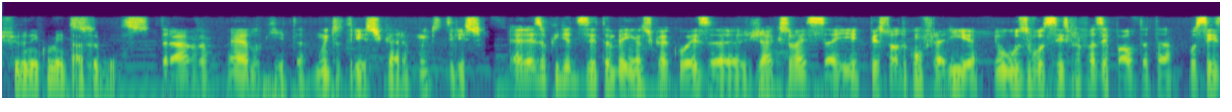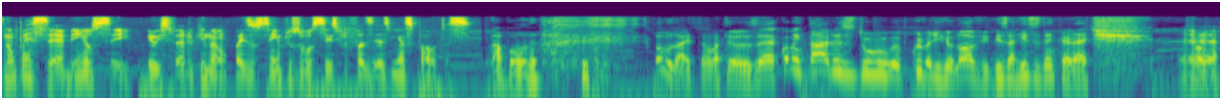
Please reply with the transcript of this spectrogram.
Prefiro nem comentar sobre isso. Trava. É, Luquita. Muito triste, cara. Muito triste. Aliás, eu queria dizer também, antes de qualquer coisa, já que isso vai sair, pessoal do Confraria, eu uso vocês para fazer pauta, tá? Vocês não percebem, eu sei. Eu espero que não, mas eu sempre uso vocês para fazer as minhas pautas. Tá bom, né? Vamos lá então, Matheus. É, comentários do Curva de Rio 9, bizarrices da internet. É.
